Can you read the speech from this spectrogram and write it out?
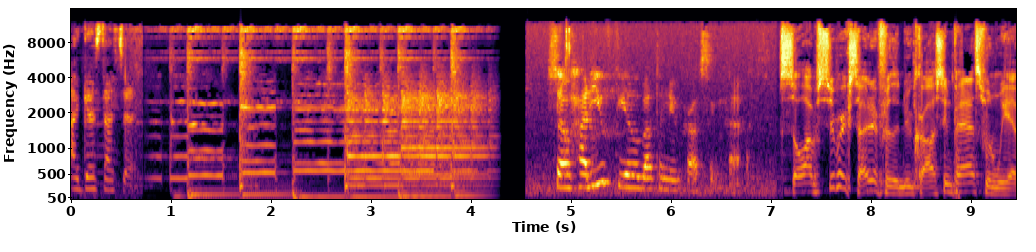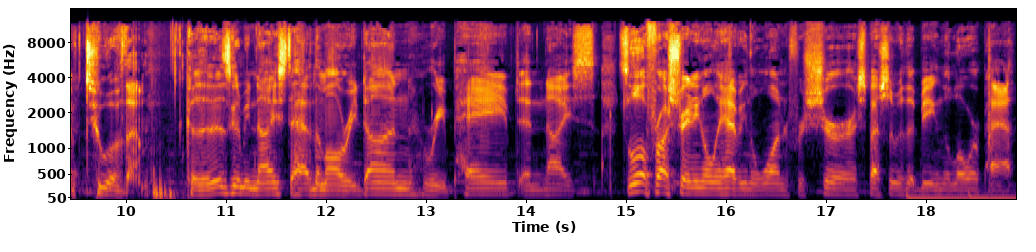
I guess that's it. So, how do you feel about the new crossing path? So I'm super excited for the new crossing paths when we have two of them because it is going to be nice to have them all redone, repaved, and nice. It's a little frustrating only having the one for sure, especially with it being the lower path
